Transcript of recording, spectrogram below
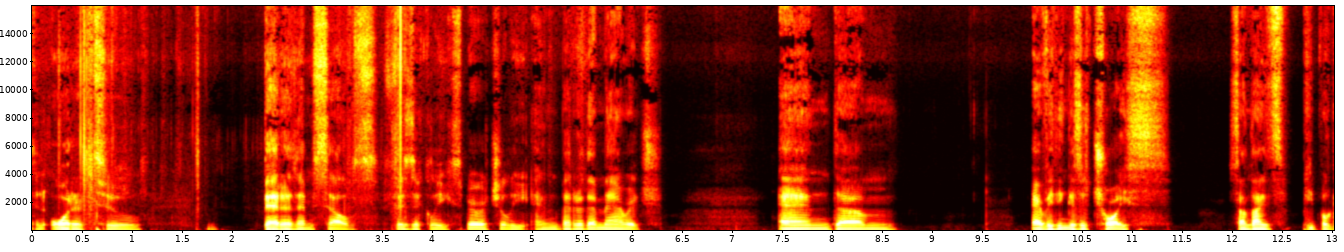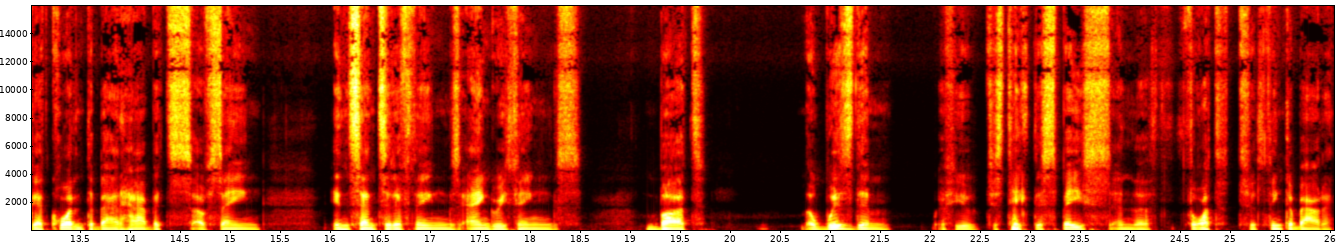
in order to better themselves physically, spiritually, and better their marriage. And um, everything is a choice. Sometimes people get caught into bad habits of saying insensitive things, angry things, but the wisdom, if you just take the space and the thought to think about it,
